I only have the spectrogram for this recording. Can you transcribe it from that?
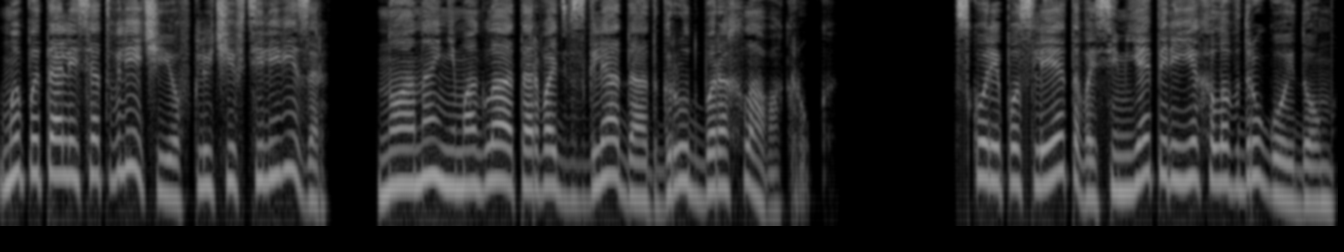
Мы пытались отвлечь ее, включив телевизор, но она не могла оторвать взгляда от груд барахла вокруг. Вскоре после этого семья переехала в другой дом,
